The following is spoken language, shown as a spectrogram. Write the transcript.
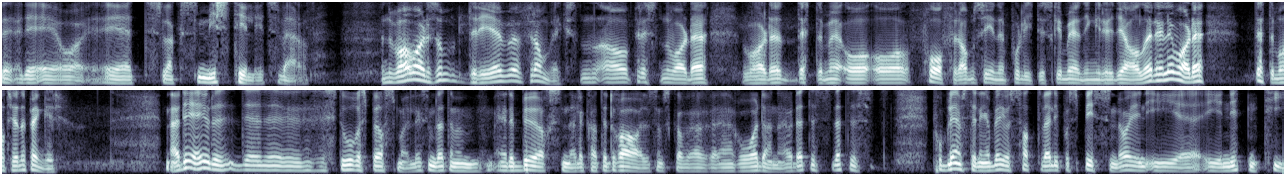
det er et slags mistillitsverv. Men hva var det som drev framveksten av pressen? Var det, var det dette med å, å, få fram sine politiske meninger og idealer, eller var det dette med å tjene penger? Nei, Det er jo det, det, det store spørsmålet. Liksom dette er det børsen eller katedralen som skal være rådende? Og dette, dette Problemstillingen ble jo satt veldig på spissen da, i, i, 1910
